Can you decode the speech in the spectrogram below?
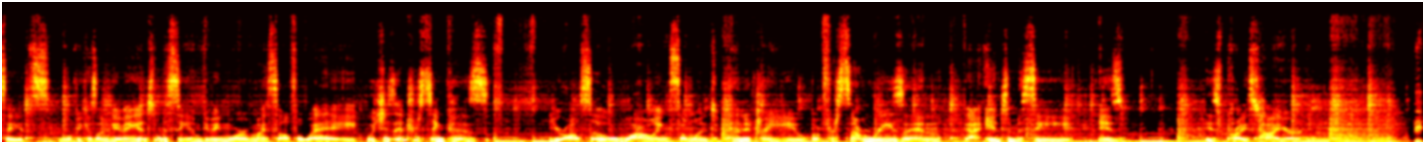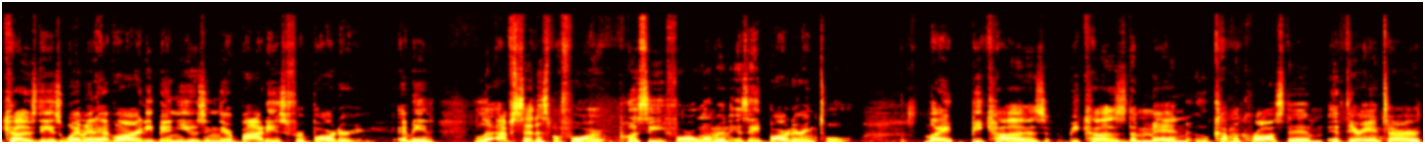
say it's well because I'm giving intimacy, I'm giving more of myself away, which is interesting because you're also allowing someone to penetrate you, but for some reason that intimacy is is priced higher. because these women have already been using their bodies for bartering. I mean, I've said this before. Pussy for a woman is a bartering tool. Like because because the men who come across them, if they're into her,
